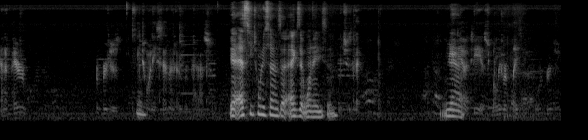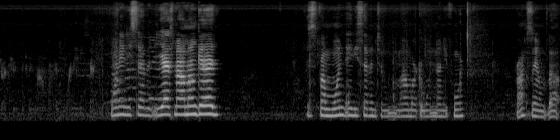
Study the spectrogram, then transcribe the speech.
and a pair of bridges hmm. 27 overpass. Yeah, SC27 is at exit 187. Which is that Yeah. DOT is fully replacing four bridge structures between mile 187. 187. Yes, Mom, I'm good. This is from 187 to mile marker 194. Approximately on about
